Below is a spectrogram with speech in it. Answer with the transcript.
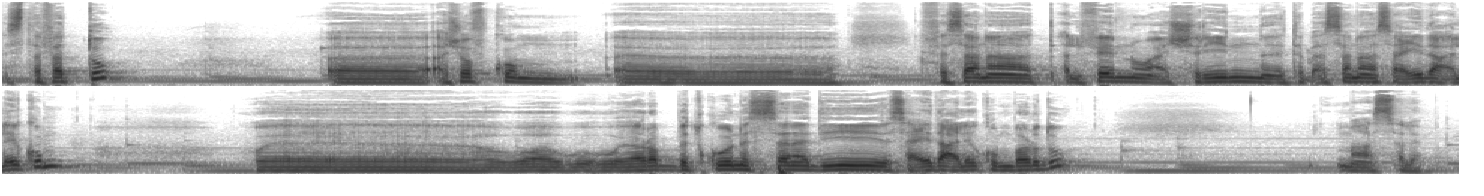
استفدتوا. آه، أشوفكم آه، في سنة 2020 تبقى سنة سعيدة عليكم. و... و... ويا رب تكون السنة دي سعيدة عليكم برضو. مع السلامة.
